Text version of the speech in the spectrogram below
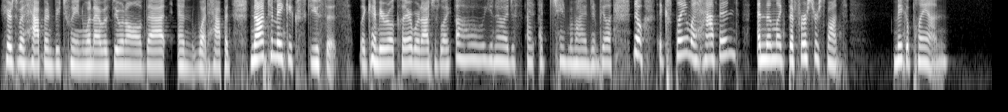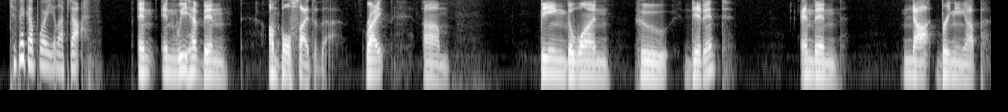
here's what happened between when i was doing all of that and what happened. Not to make excuses. Like can I be real clear? We're not just like oh you know i just I, I changed my mind. I didn't feel like no explain what happened and then like the first response make a plan to pick up where you left off. And and we have been on both sides of that right um being the one who didn't and then not bringing up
